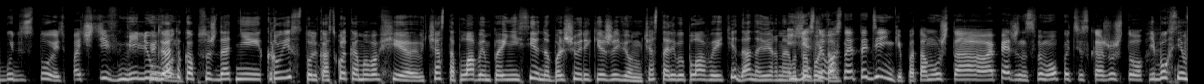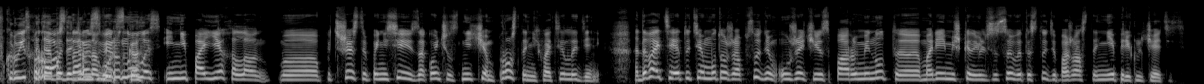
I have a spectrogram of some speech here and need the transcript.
будет стоить почти в миллион. Давай только обсуждать не круиз только, а сколько мы вообще часто плаваем по Енисею, на большой реке живем. Часто часто ли вы плаваете, да, наверное, вот Если у вас на это деньги, потому что, опять же, на своем опыте скажу, что... И бог с ним в круиз хотя бы до развернулась и не поехала. Э, путешествие по Енисею закончилось ничем, просто не хватило денег. Давайте эту тему тоже обсудим уже через пару минут. Э, Мария Мишкина, Юлия Сысоева в этой студии, пожалуйста, не переключайтесь.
